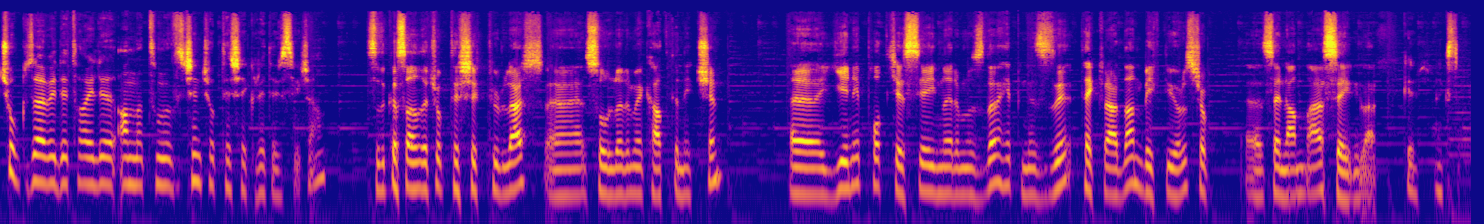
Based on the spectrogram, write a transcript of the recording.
Çok güzel ve detaylı anlatımınız için çok teşekkür ederiz hocam. Sıdıka sana da çok teşekkürler e, sorularım ve katkın için. E, yeni podcast yayınlarımızda hepinizi tekrardan bekliyoruz. Çok e, selamlar, sevgiler. Görüşmek üzere.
